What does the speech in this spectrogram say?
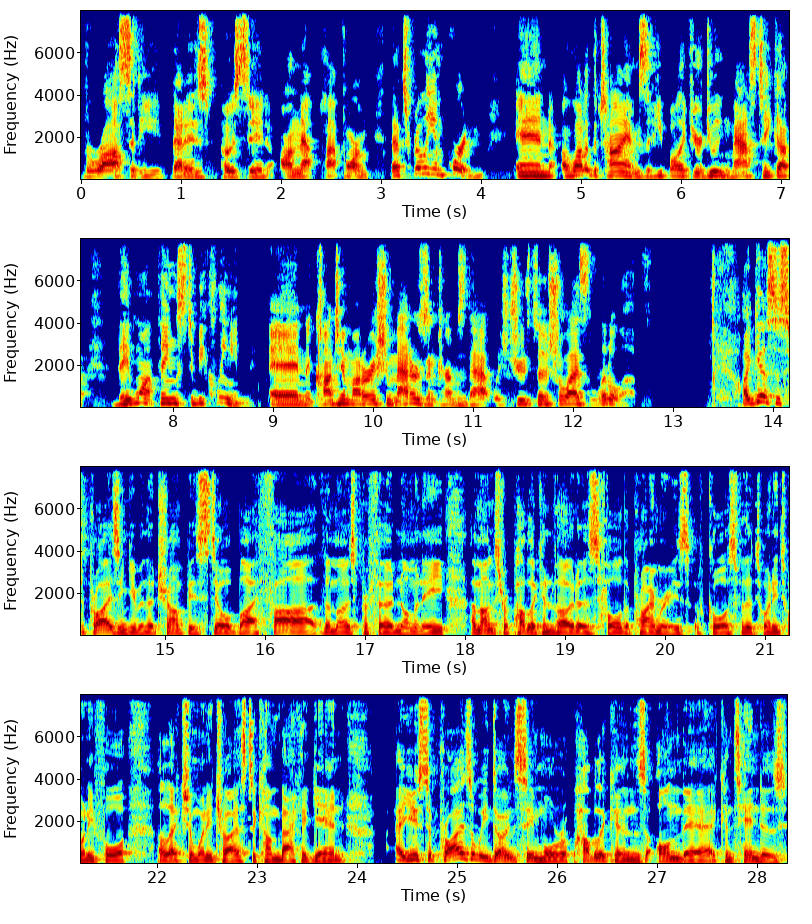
veracity that is posted on that platform that's really important. And a lot of the times, the people, if you're doing mass take up, they want things to be clean. And content moderation matters in terms of that, which Truth Social has little of. I guess it's surprising given that Trump is still by far the most preferred nominee amongst Republican voters for the primaries, of course, for the 2024 election when he tries to come back again. Are you surprised that we don't see more Republicans on there, contenders,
